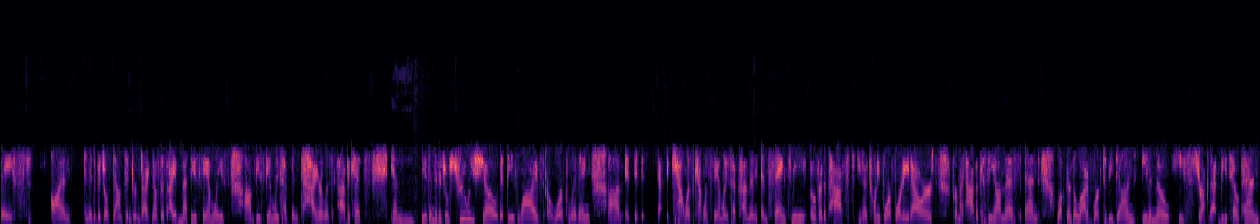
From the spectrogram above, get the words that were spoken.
based on an individual's Down syndrome diagnosis. I have met these families. Um, these families have been tireless advocates, and mm. these individuals truly show that these lives are worth living. Um, it, it, countless, countless families have come and, thanked me over the past, you know, 24, 48 hours for my advocacy on this. And look, there's a lot of work to be done. Even though he struck that veto pen,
